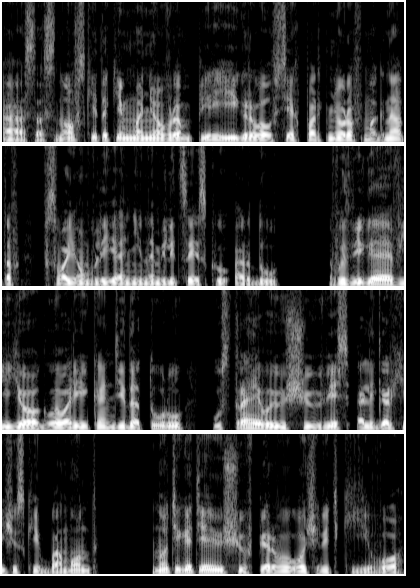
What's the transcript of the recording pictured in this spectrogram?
А Сосновский таким маневром переигрывал всех партнеров-магнатов в своем влиянии на милицейскую орду, выдвигая в ее главари кандидатуру, устраивающую весь олигархический бомонд, но тяготеющую в первую очередь к его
